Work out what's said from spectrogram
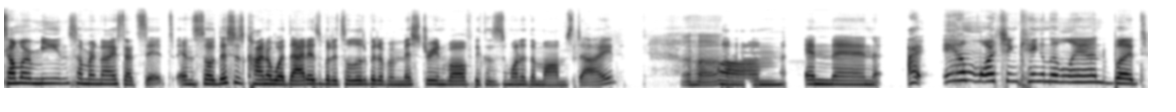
some are mean, some are nice, that's it. And so this is kind of what that is, but it's a little bit of a mystery involved because one of the moms died. uh-huh Um, and then I am watching King of the Land, but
